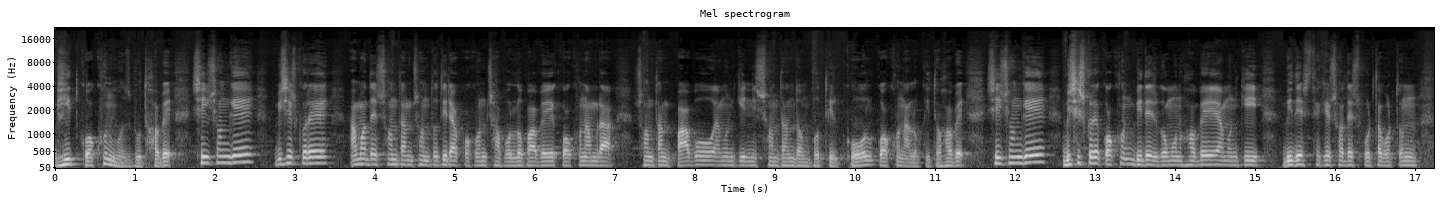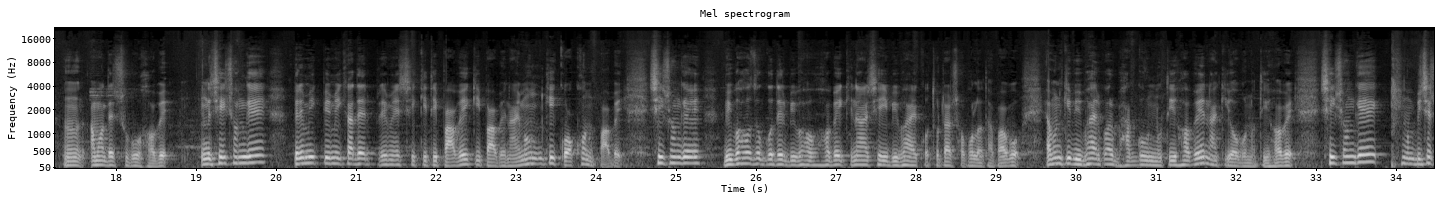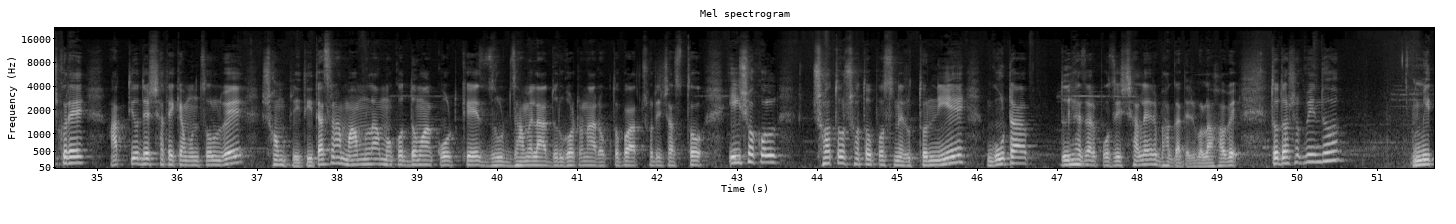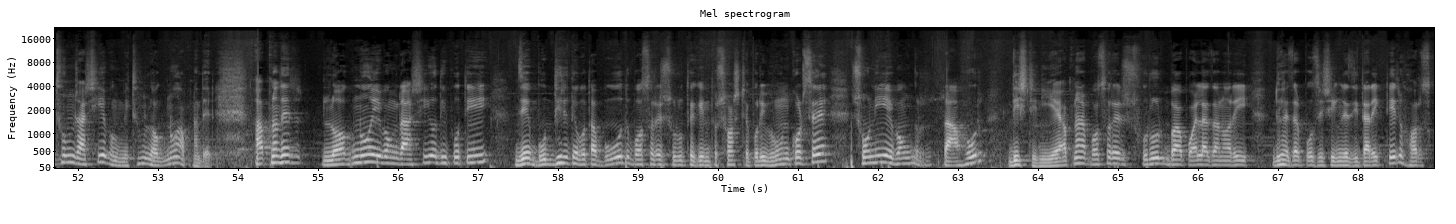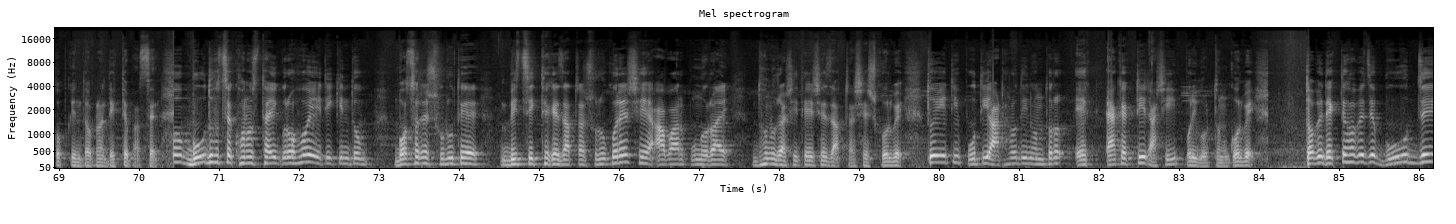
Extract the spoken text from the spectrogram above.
ভিত কখন মজবুত হবে? সেই সঙ্গে বিশেষ করে আমাদের সন্তান সন্ততিরা কখন সাফল্য পাবে? কখন আমরা সন্তান পাবো? এমনকি নিঃসন্তান দম্পতির কোল কখন আলোকিত হবে? সেই সঙ্গে বিশেষ করে কখন বিদেশ গমন হবে? এমনকি বিদেশ থেকে স্বদেশ প্রত্যাবর্তন আমাদের শুভ হবে। সেই সঙ্গে প্রেমিক প্রেমিকাদের প্রেমের স্বীকৃতি পাবে কি পাবে না, এমনকি কখন পাবে? সেই সঙ্গে বিবাহযোগ্যদের বিবাহ হবে কিনা সেই বিবাহে কতটা সফলতা পাবো? এমনকি বিবাহের পর ভাগ্য উন্নতি হবে নাকি অবনতি হবে? সেই সঙ্গে বিশেষ করে আত্মীয়দের সাথে কেমন চলবে? সম্প্রীতি। তাছাড়া মামলা, মোকদ্দমা, কোর্ট কেস, ঝুট ঝামেলা, দুর্ঘটনা, রক্তপাত, শরীর স্বাস্থ্য, এই সকল শত শত প্রশ্নের উত্তর নিয়ে গোটা দুই হাজার পঁচিশ সালের ভাগ্যাদেশ বলা হবে। তো দর্শকবৃন্দ, মিথুন রাশি এবং মিথুন লগ্ন আপনাদের। আপনাদের লগ্ন এবং রাশি অধিপতি যে বুদ্ধির দেবতা বুধ বছরের শুরুতে কিন্তু ষষ্ঠে পরিভ্রমণ করছে, শনি এবং রাহুর দৃষ্টি নিয়ে। আপনারা বছরের শুরুর বা পয়লা জানুয়ারি দুই হাজার পঁচিশ ইংরেজি তারিখটির হরস্কোপ কিন্তু আপনারা দেখতে পাচ্ছেন। তো বুধ হচ্ছে ক্ষণস্থায়ী গ্রহ, এটি কিন্তু বছরের শুরুতে বৃশ্চিক থেকে যাত্রা শুরু করে সে আবার পুনরায় ধনু রাশিতে এসে যাত্রা শেষ করবে। তো এটি প্রতি আঠারো দিন অন্তর এক একটি রাশি পরিবর্তন করবে। তবে দেখতে হবে যে বুধ যে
